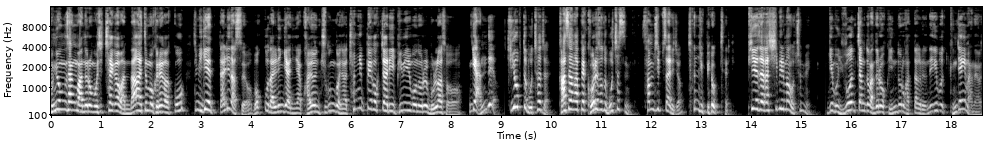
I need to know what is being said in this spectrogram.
동영상만으로 뭐 시체가 왔나? 하여튼 뭐 그래갖고 지금 이게 난리 났어요. 먹고 날린 게 아니냐? 과연 죽은 거냐? 1600억짜리 비밀번호를 몰라서 이게 안 돼요. 기업도 못 찾아요. 가상화폐 거래소도 못 찾습니다. 30살이죠. 1600억짜리. 피해자가 11만 5천 명. 이게 뭐 유언장도 만들어 놓고 인도로 갔다 그러는데 이게 뭐 굉장히 많아요.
